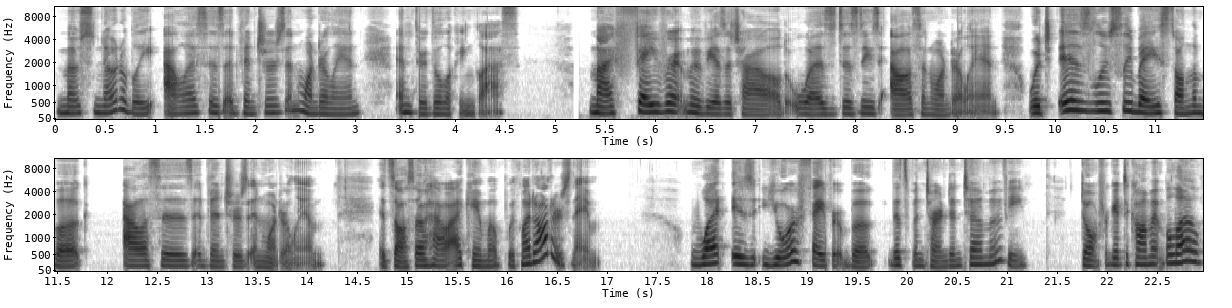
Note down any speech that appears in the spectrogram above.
most notably Alice's Adventures in Wonderland and Through the Looking Glass. My favorite movie as a child was Disney's Alice in Wonderland, which is loosely based on the book Alice's Adventures in Wonderland. It's also how I came up with my daughter's name. What is your favorite book that's been turned into a movie? Don't forget to comment below.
